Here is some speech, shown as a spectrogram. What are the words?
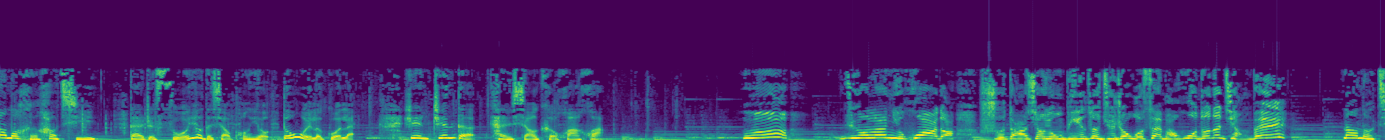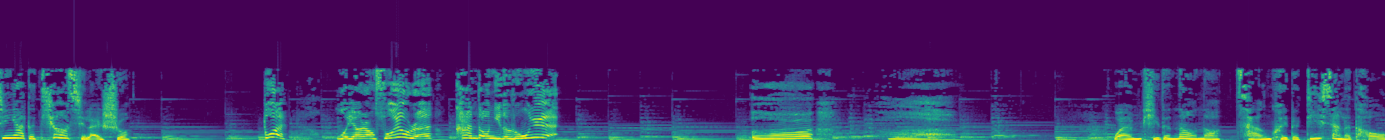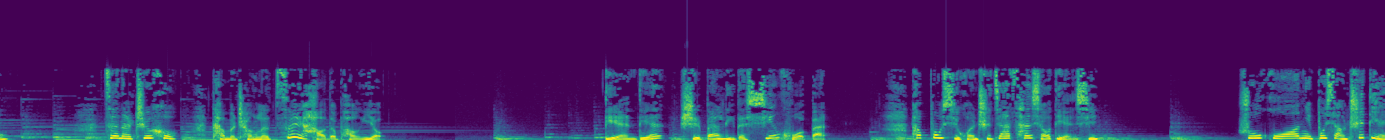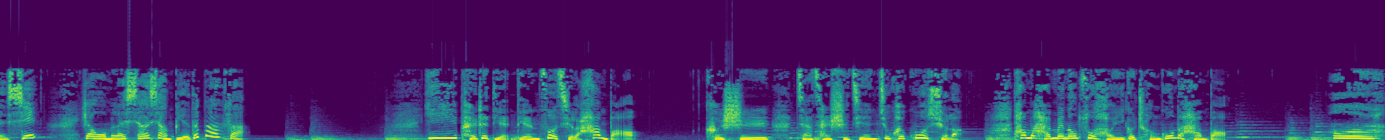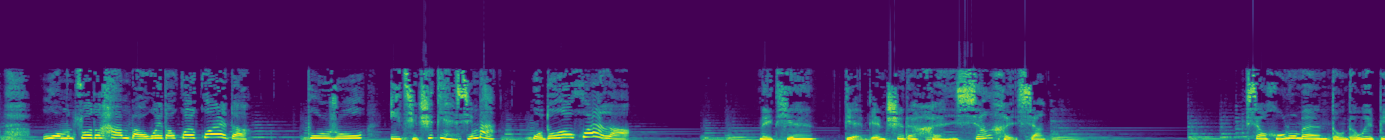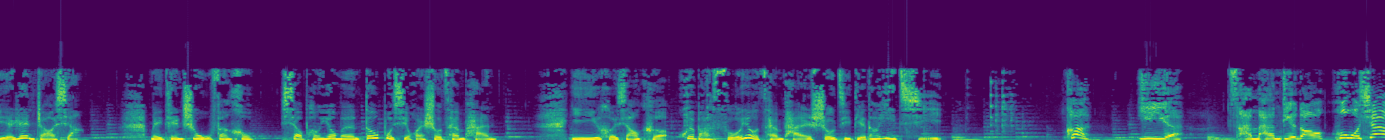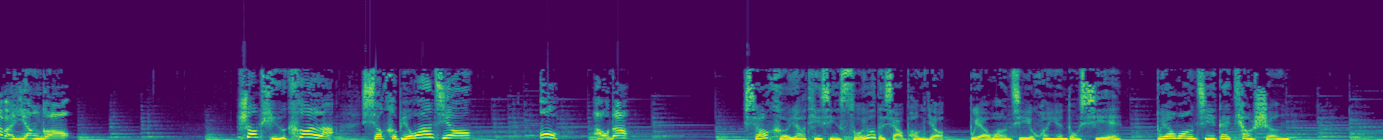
闹闹很好奇。带着所有的小朋友都围了过来，认真的看小可画画。啊，原来你画的是大象用鼻子举着我赛跑获得的奖杯。闹闹惊讶的跳起来说：“对，我要让所有人看到你的荣誉。”啊啊！顽皮的闹闹惭愧的低下了头。在那之后，他们成了最好的朋友。点点是班里的新伙伴，他不喜欢吃加餐小点心。如果你不想吃点心，让我们来想想别的办法。依依陪着点点做起了汉堡，可是加餐时间就快过去了，他们还没能做好一个成功的汉堡。唉，我们做的汉堡味道怪怪的。不如一起吃点心吧，我都饿坏了。那天点点吃的很香很香。小葫芦们懂得为别人着想，每天吃午饭后，小朋友们都不喜欢收餐盘。依依和小可会把所有餐盘收集叠到一起。看，依依，餐盘叠到和我下巴一样高。上体育课了，小可别忘记哦。哦，好的。小可要提醒所有的小朋友，不要忘记换运动鞋，不要忘记带跳绳。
